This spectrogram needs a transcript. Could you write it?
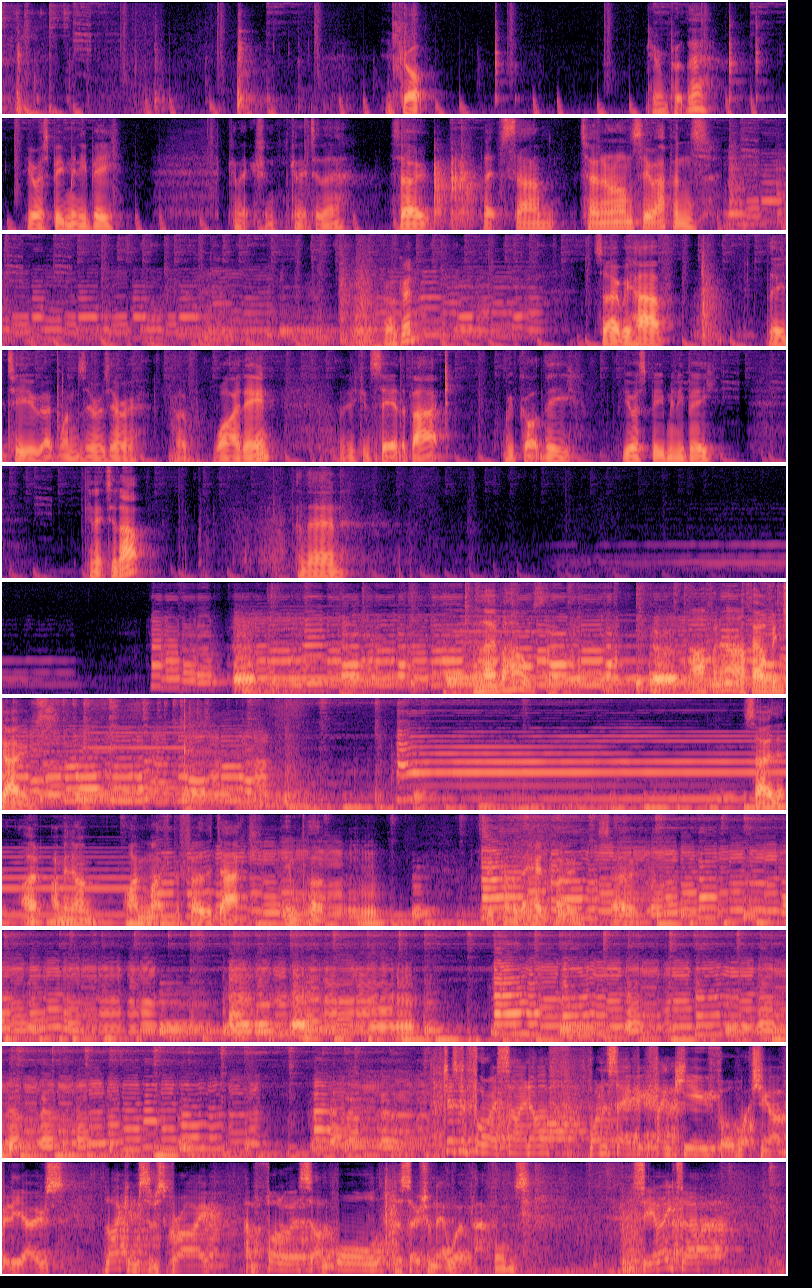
You've got your input there, USB Mini B connection connector there. So let's um, turn her on and see what happens. We're all good? So we have the TU8100 kind of wired in. And you can see at the back, we've got the USB Mini B connected up. And then And lo and behold, half and half, Elvin Jones. So, that, I, I mean, I'm I much prefer the DAC input to kind of the headphone, so Just before I sign off, I want to say a big thank you for watching our videos. Like and subscribe, and follow us on all the social network platforms. See you later.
